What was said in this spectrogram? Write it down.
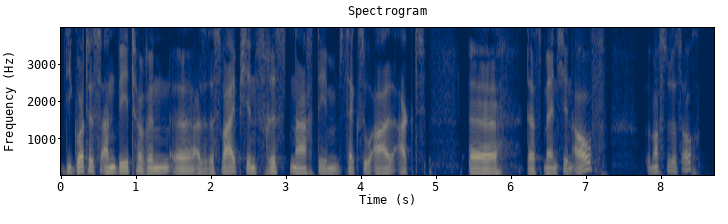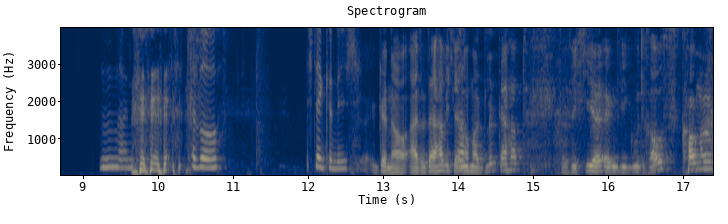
Die Gottesanbeterin, äh, also das Weibchen, frisst nach dem Sexualakt äh, das Männchen auf. Machst du das auch? Nein. Also, ich denke nicht. Genau, also da habe ich ja, ja. nochmal Glück gehabt, dass ich hier irgendwie gut rauskomme.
